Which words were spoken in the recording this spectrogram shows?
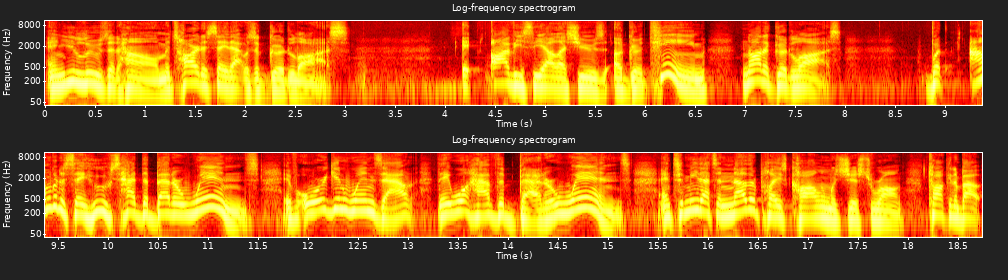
and you lose at home, it's hard to say that was a good loss. It, obviously LSU's a good team, not a good loss. But I'm going to say who's had the better wins. If Oregon wins out, they will have the better wins. And to me, that's another place Colin was just wrong. Talking about,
